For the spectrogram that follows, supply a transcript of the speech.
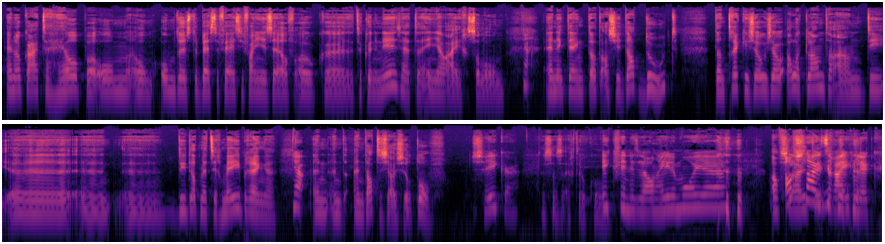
En elkaar te helpen om, om, om dus de beste versie van jezelf ook eh, te kunnen neerzetten in jouw eigen salon. Ja. En ik denk dat als je dat doet, dan trek je sowieso alle klanten aan die, eh, eh, die dat met zich meebrengen. Ja, En, en, en dat is juist heel tof. zeker. Dus dat is echt heel cool. Ik vind het wel een hele mooie Afsluiter eigenlijk.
